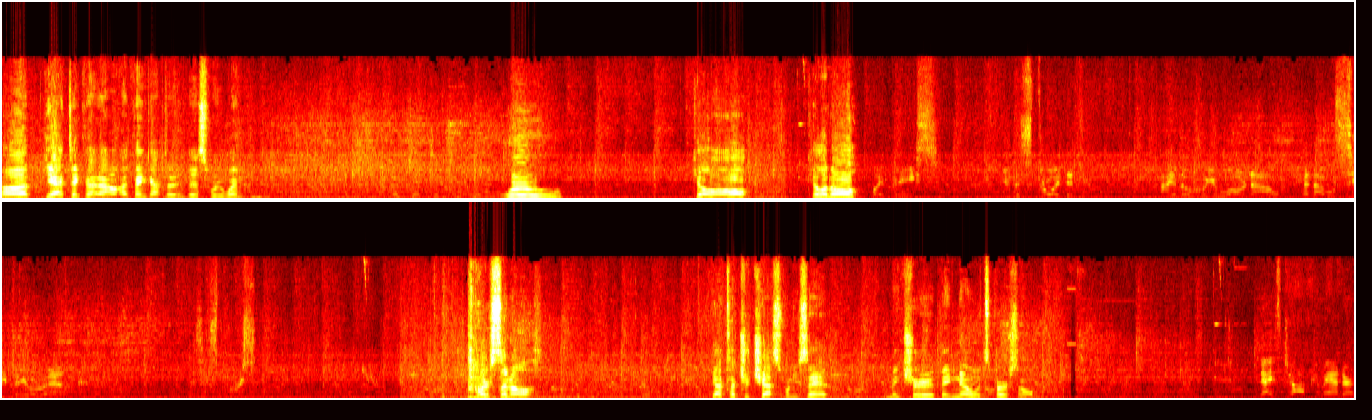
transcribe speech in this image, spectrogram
Uh, yeah, take that out. I think after this we win. Woo! Kill it all. Kill it all. My base. You destroyed it. I know who you are now, and I will see to your end. This is personal. Personal. You gotta touch your chest when you say it. Make sure they know it's personal. Nice job, Commander.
